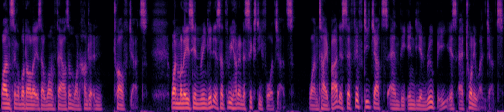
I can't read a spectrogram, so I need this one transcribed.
One Singapore dollar is at 1,112 kyats. One Malaysian ringgit is at 364 kyats. One Thai baht is at 50 kyats and the Indian rupee is at 21 kyats.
